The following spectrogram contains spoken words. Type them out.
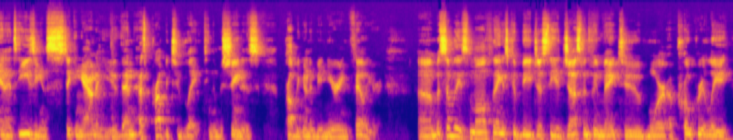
and it's easy and sticking out at you, then that's probably too late. And the machine is probably going to be nearing failure. Um, but some of these small things could be just the adjustments we make to more appropriately,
